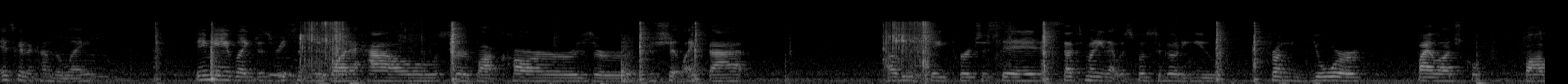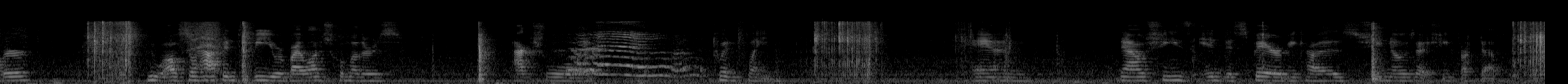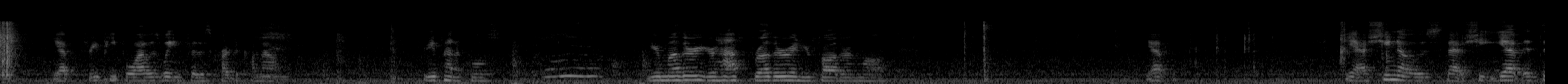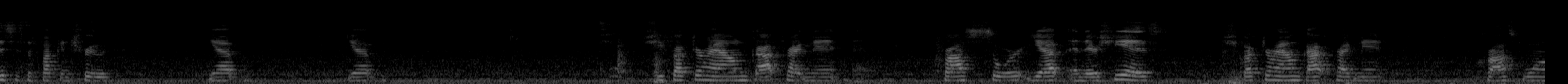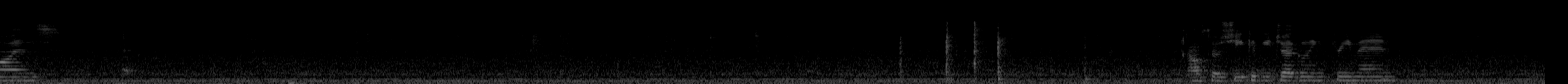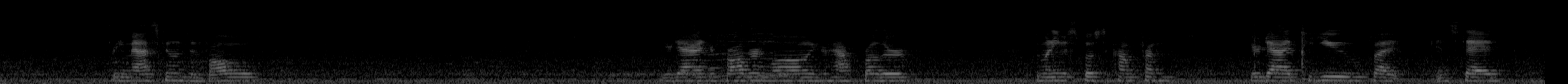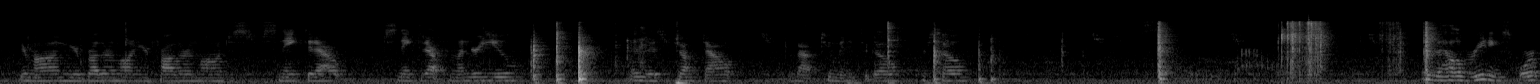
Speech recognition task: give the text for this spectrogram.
It's gonna come to light. They may have like just recently bought a house or bought cars or just shit like that all these big purchases. That's money that was supposed to go to you from your biological father, who also happened to be your biological mother's actual like, twin flame. And now she's in despair because she knows that she fucked up. Yep, three people. I was waiting for this card to come out. Three Pentacles your mother, your half brother, and your father in law. Yep. Yeah, she knows that she. Yep, this is the fucking truth. Yep. Yep. She fucked around, got pregnant, crossed sword. Yep, and there she is. She fucked around, got pregnant, crossed wands. Also, she could be juggling three men, three masculines involved. Your dad, your father-in-law, your half-brother. The money was supposed to come from your dad to you, but instead your mom, your brother-in-law, and your father-in-law just snaked it out, snaked it out from under you, and this jumped out about two minutes ago or so. so 12 reading sport.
